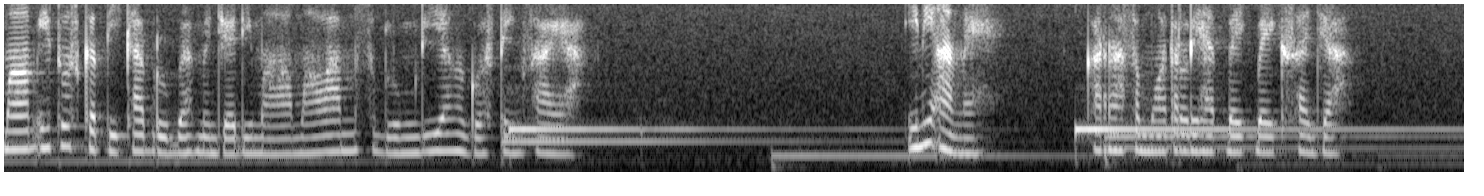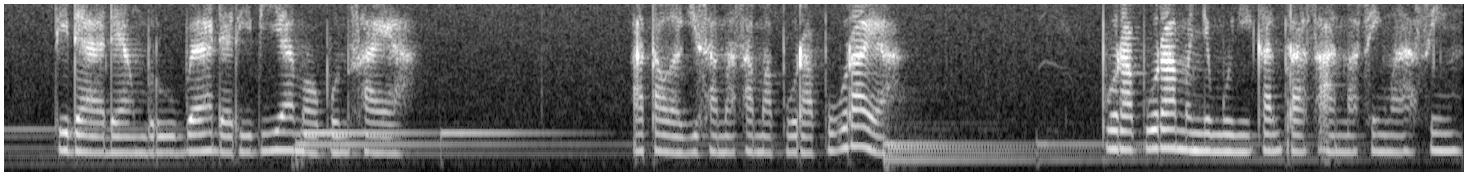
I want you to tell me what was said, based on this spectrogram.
malam itu seketika berubah menjadi malam-malam sebelum dia ngeghosting saya. Ini aneh, karena semua terlihat baik-baik saja. Tidak ada yang berubah dari dia maupun saya. Atau lagi sama-sama pura-pura ya? Pura-pura menyembunyikan perasaan masing-masing.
